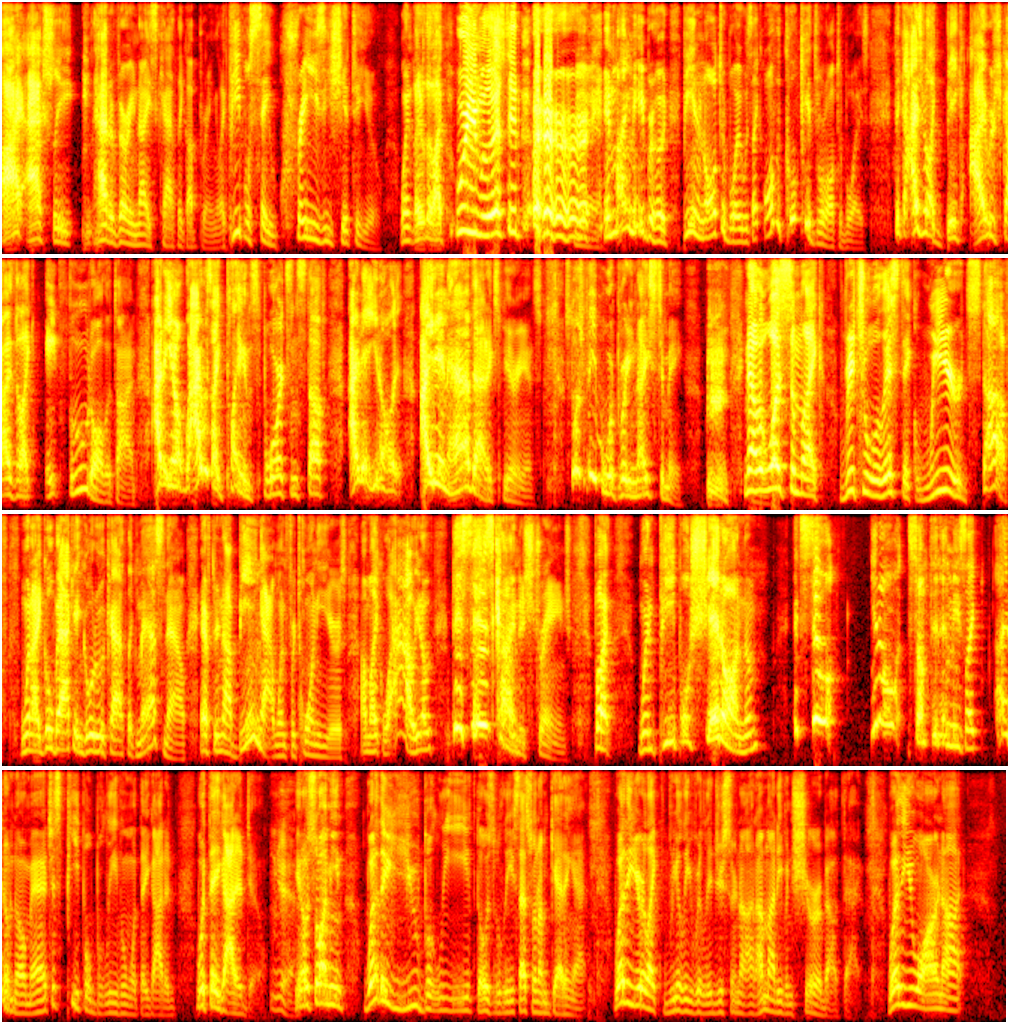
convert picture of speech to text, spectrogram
I actually had a very nice Catholic upbringing. Like, people say crazy shit to you. When they're like, were you molested? In my neighborhood, being an altar boy was like all the cool kids were altar boys. The guys were like big Irish guys that like ate food all the time. I you know I was like playing sports and stuff. I didn't you know I didn't have that experience. So those people were pretty nice to me. now it was some like ritualistic, weird stuff. When I go back and go to a Catholic mass now, after not being at one for 20 years, I'm like, wow, you know, this is kind of strange. But when people shit on them, it's still, you know, something in me's like, I don't know, man. It's just people believing what they gotta what they gotta do. Yeah. You know, so I mean, whether you believe those beliefs, that's what I'm getting at. Whether you're like really religious or not, I'm not even sure about that. Whether you are or not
